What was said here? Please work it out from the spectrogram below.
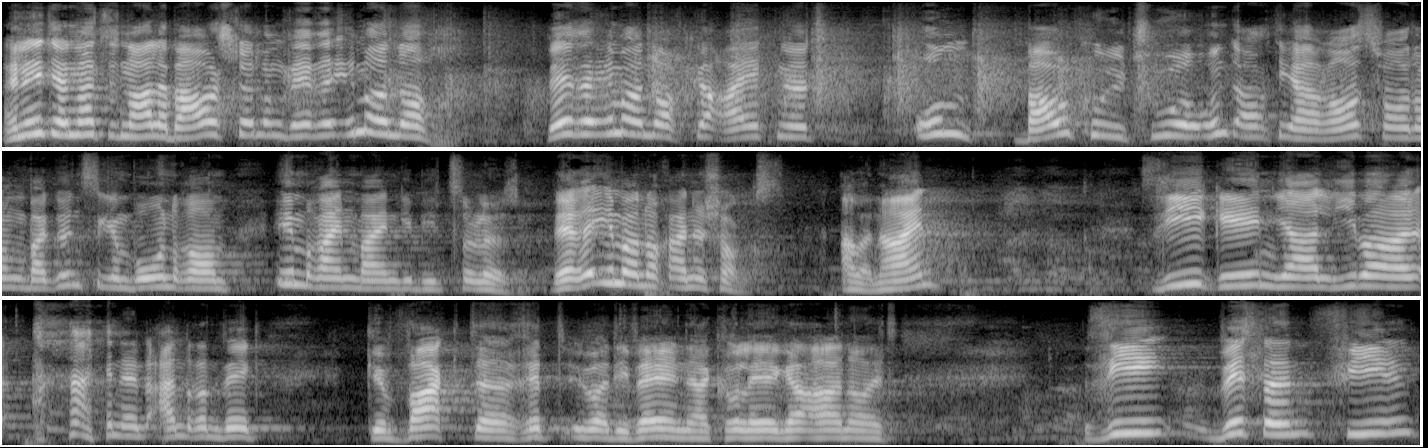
Eine internationale Bauausstellung wäre immer noch, wäre immer noch geeignet, um Baukultur und auch die Herausforderungen bei günstigem Wohnraum im Rhein-Main-Gebiet zu lösen. Das wäre immer noch eine Chance. Aber nein, Sie gehen ja lieber einen anderen Weg. Gewagter Ritt über die Wellen, Herr Kollege Arnold. Sie wissen viel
